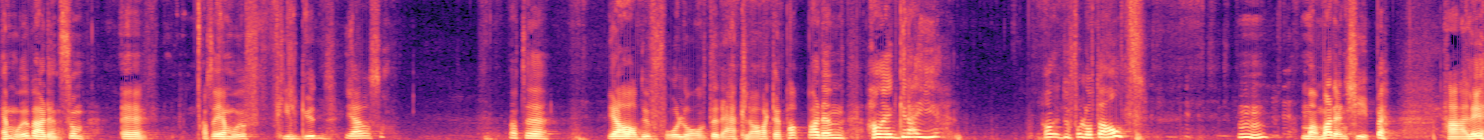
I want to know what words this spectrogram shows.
Jeg må jo være den som eh, altså Jeg må jo feel good, jeg også. At eh, Ja, du får lov til det. er klart det. Pappa er den, han er greie. Han, du får lov til alt. Mm. Mamma er den kjipe. Herlig.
